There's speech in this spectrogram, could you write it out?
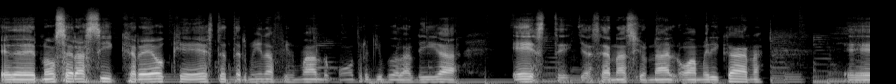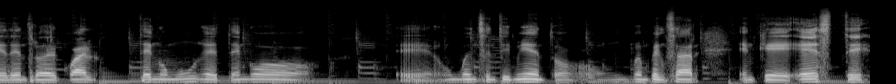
eh, de no ser así, creo que este termina firmando con otro equipo de la liga este, ya sea nacional o americana, eh, dentro del cual tengo, muy, tengo eh, un buen sentimiento un buen pensar en que este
